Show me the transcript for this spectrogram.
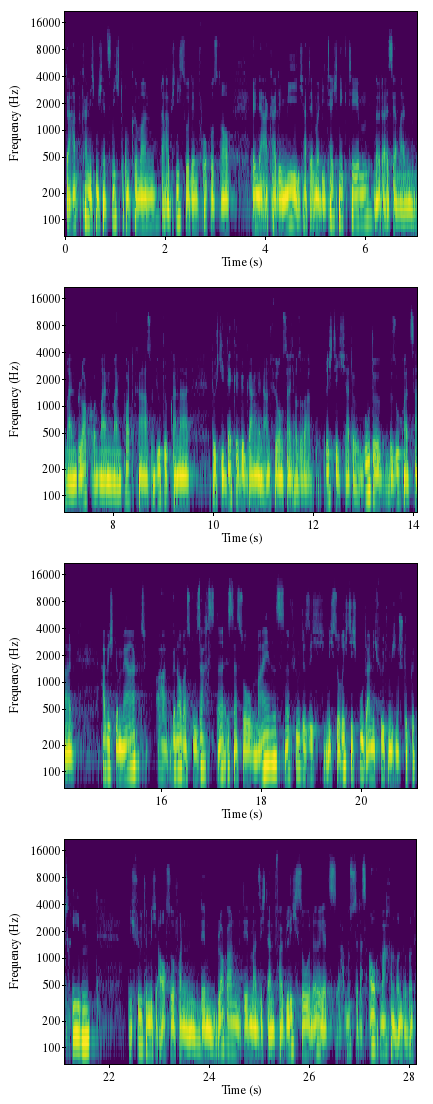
da hab, kann ich mich jetzt nicht drum kümmern, da habe ich nicht so den Fokus drauf. In der Akademie, ich hatte immer die Technikthemen, ne, da ist ja mein, mein Blog und mein, mein Podcast und YouTube-Kanal durch die Decke gegangen, in Anführungszeichen, also war richtig, ich hatte gute Besucherzahlen. Habe ich gemerkt, oh, genau was du sagst, ne, ist das so meins, ne, fühlte sich nicht so richtig gut an, ich fühlte mich ein Stück getrieben. Ich fühlte mich auch so von den Bloggern, mit denen man sich dann verglich, so, ne, jetzt musste das auch machen und, und, und.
